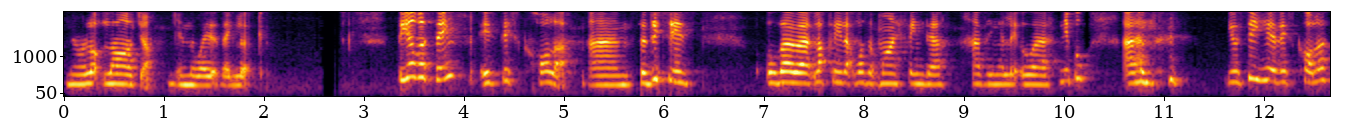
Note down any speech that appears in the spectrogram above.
They're a lot larger in the way that they look. The other thing is this collar. Um, so this is, although uh, luckily that wasn't my finger having a little uh, nibble, um, you'll see here this collar.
